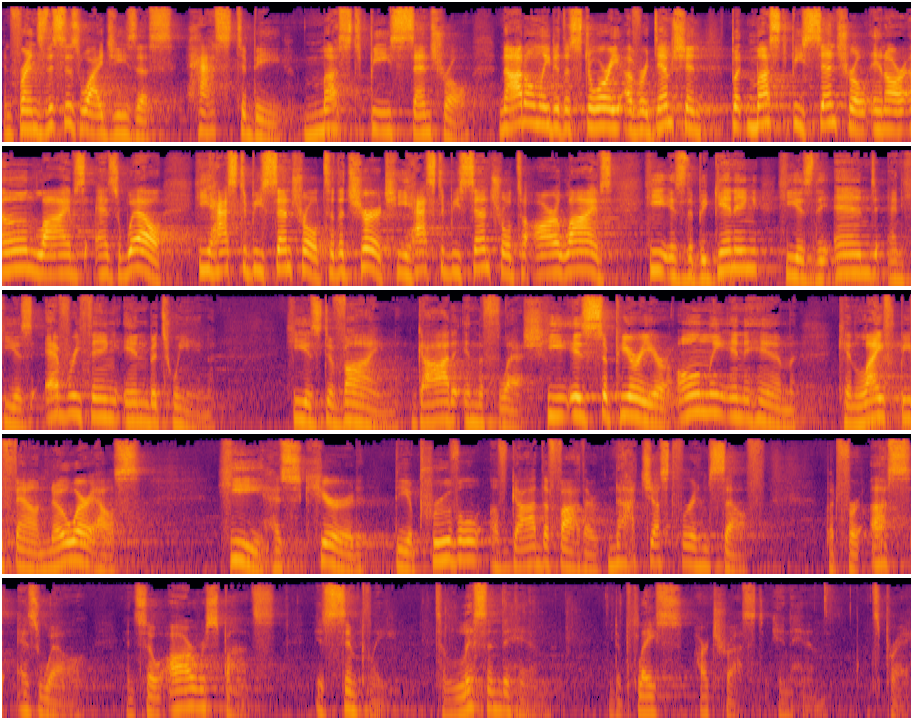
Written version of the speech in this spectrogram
And friends, this is why Jesus has to be, must be central, not only to the story of redemption, but must be central in our own lives as well. He has to be central to the church, He has to be central to our lives. He is the beginning, He is the end, and He is everything in between. He is divine, God in the flesh. He is superior. Only in Him can life be found, nowhere else he has secured the approval of God the Father, not just for himself, but for us as well. And so our response is simply to listen to him and to place our trust in him. Let's pray.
